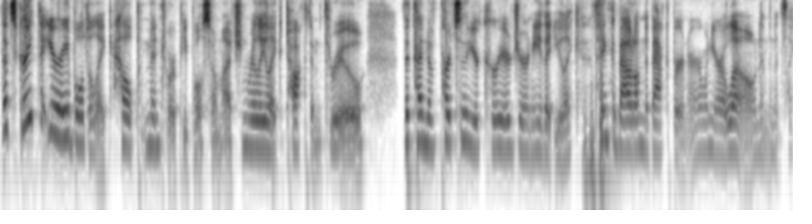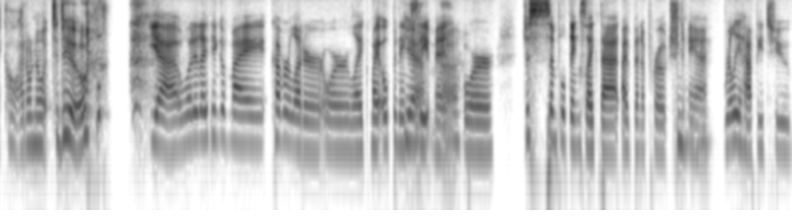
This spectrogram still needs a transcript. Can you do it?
That's great that you're able to like help mentor people so much and really like talk them through the kind of parts of your career journey that you like think about on the back burner when you're alone and then it's like, "Oh, I don't know what to do." yeah, what did I think of my cover letter or like my opening yeah. statement or just simple things like that. I've been approached mm-hmm. and really happy to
